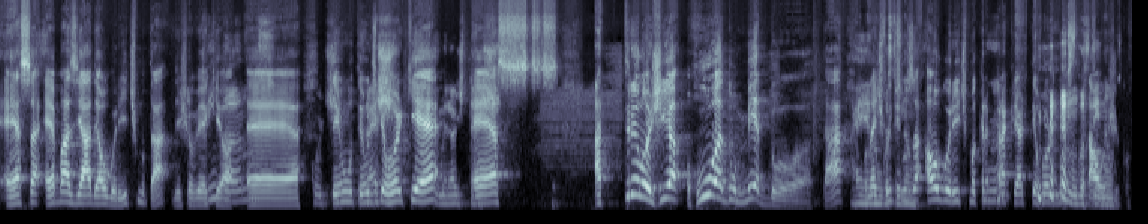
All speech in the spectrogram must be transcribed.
essa é baseada em algoritmo, tá? Deixa eu ver aqui, ó. É, tem um, tem um de terror que é, é a trilogia Rua do Medo, tá? Ai, o Netflix gostei, usa algoritmo para criar terror nostálgico. Não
